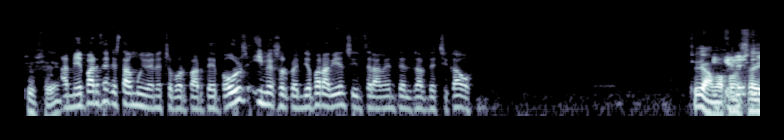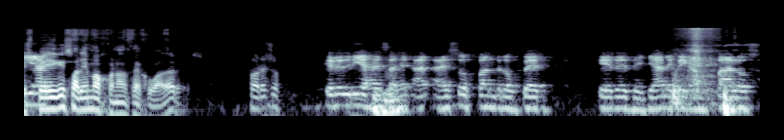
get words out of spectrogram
Sí, sí. a mí me parece que está muy bien hecho por parte de Pauls y me sorprendió para bien, sinceramente, el draft de Chicago. Sí, a lo ¿Y qué mejor le 6 dirías? picks y salimos con 11 jugadores. Por eso. ¿Qué le dirías a, esa- a- a esos fans de los Bears que desde ya le pegan palos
